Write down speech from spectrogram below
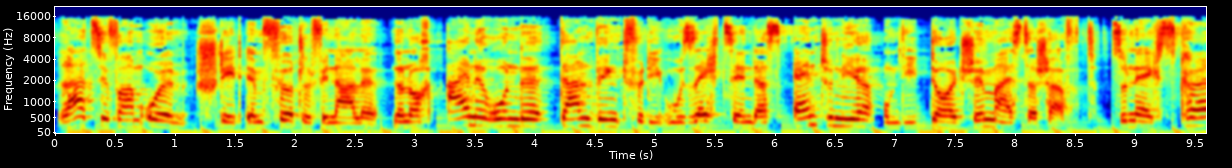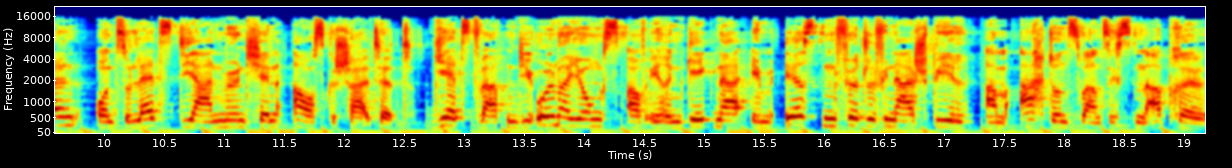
Ratio Farm Ulm steht im Viertelfinale. Nur noch eine Runde, dann winkt für die U16 das Endturnier um die deutsche Meisterschaft. Zunächst Köln und zuletzt Jan München ausgeschaltet. Jetzt warten die Ulmer Jungs auf ihren Gegner im ersten Viertelfinalspiel am 28. April.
